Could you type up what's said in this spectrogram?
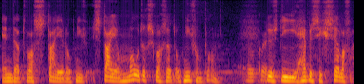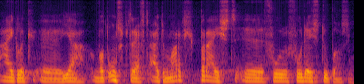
En dat was Steyr ook niet. Steyr Motors was dat ook niet van plan. Okay. Dus die hebben zichzelf eigenlijk, ja, wat ons betreft, uit de markt geprijsd voor, voor deze toepassing.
